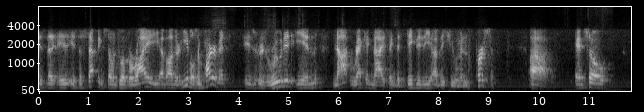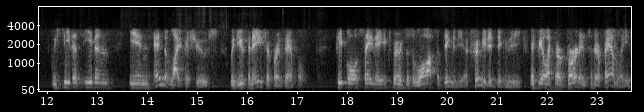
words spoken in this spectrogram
is the, is the stepping stone to a variety of other evils. And part of it is, is rooted in not recognizing the dignity of the human person. Uh, and so we see this even in end of life issues with euthanasia, for example people say they experience this loss of dignity, attributed dignity. They feel like they're a burden to their families.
